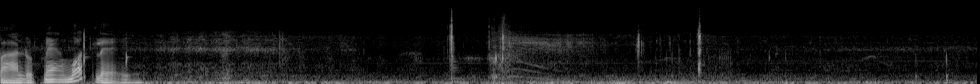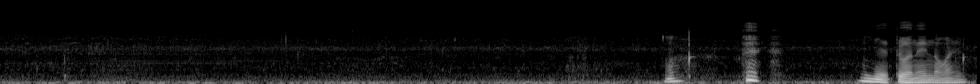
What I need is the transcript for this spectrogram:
ปลาหลุดแม่งหมดเลยมีแต่ตัวน้อยๆ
